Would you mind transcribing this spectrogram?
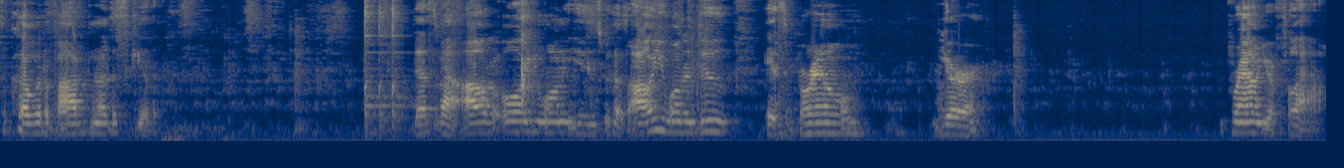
to cover the bottom of the skillet. That's about all the oil you want to use because all you want to do is brown your brown your flour.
